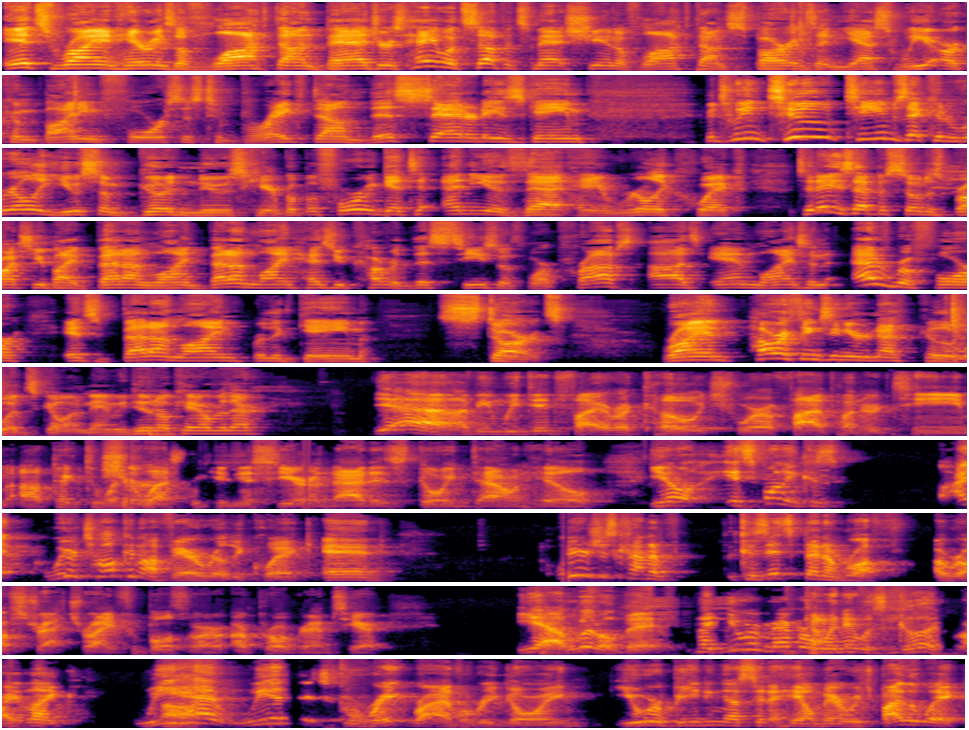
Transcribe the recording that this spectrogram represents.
It's Ryan Herrings of Locked On Badgers. Hey, what's up? It's Matt Sheehan of Locked On Spartans. And yes, we are combining forces to break down this Saturday's game between two teams that could really use some good news here. But before we get to any of that, hey, really quick, today's episode is brought to you by Bet Online. Bet Online has you covered this season with more props, odds, and lines than ever before. It's Bet Online where the game starts. Ryan, how are things in your neck of the woods going, man? We doing okay over there? Yeah, I mean, we did fire a coach. We're a 500 team, uh, picked to win Sure. the West again this year, and that is going downhill. You know, it's funny because I we were talking off air really quick, and we were just kind of because it's been a rough a rough stretch, right, for both of our, our programs here. Yeah, a little bit, but you remember when it was good, right? Like we Uh. had we had this great rivalry going. You were beating us in a hail mary, which, by the way,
